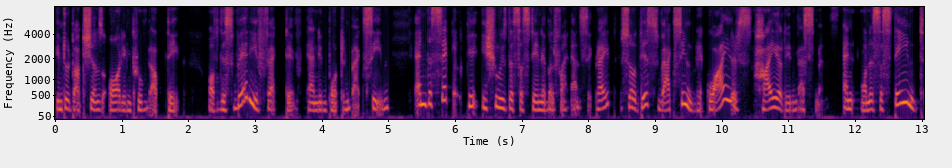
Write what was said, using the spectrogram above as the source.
introductions or improved uptake of this very effective and important vaccine. And the second issue is the sustainable financing, right? So this vaccine requires higher investments and on a sustained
